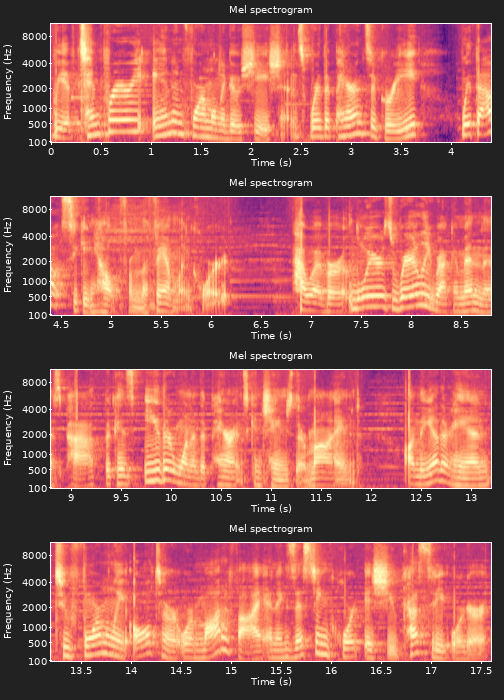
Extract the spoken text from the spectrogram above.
we have temporary and informal negotiations where the parents agree without seeking help from the family court. However, lawyers rarely recommend this path because either one of the parents can change their mind. On the other hand, to formally alter or modify an existing court-issued custody order,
